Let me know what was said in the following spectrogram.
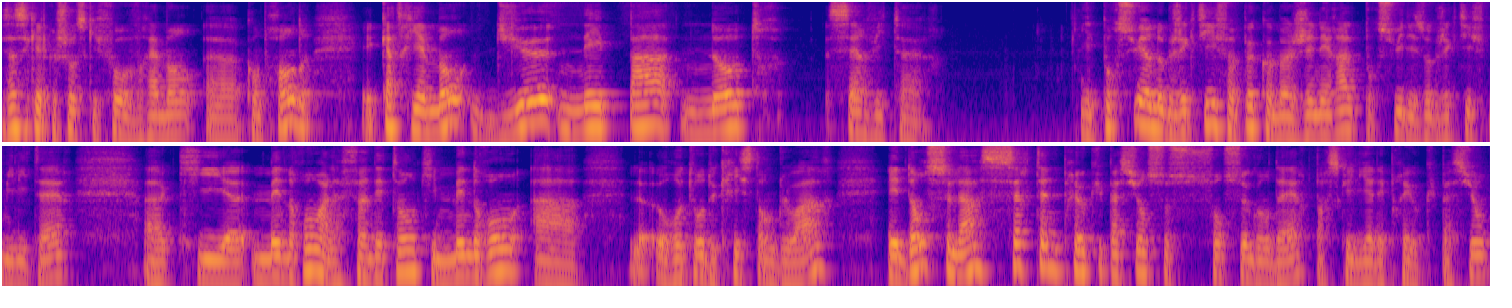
Et ça, c'est quelque chose qu'il faut vraiment euh, comprendre. Et quatrièmement, Dieu n'est pas notre serviteur. Il poursuit un objectif un peu comme un général poursuit des objectifs militaires euh, qui euh, mèneront à la fin des temps, qui mèneront au retour du Christ en gloire. Et dans cela, certaines préoccupations sont secondaires parce qu'il y a des préoccupations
